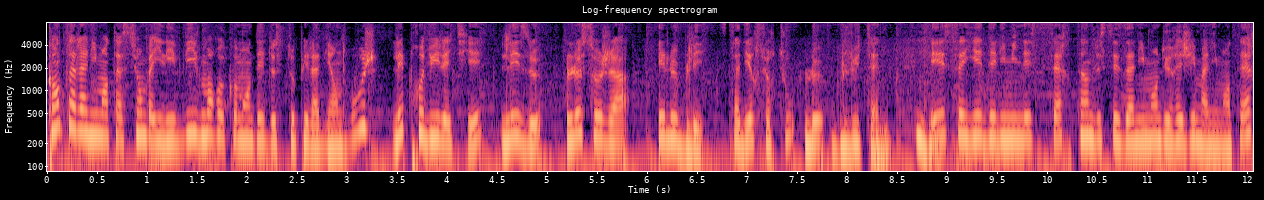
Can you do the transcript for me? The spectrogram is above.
Quant à l'alimentation, bah, il est vivement recommandé de stopper la viande rouge, les produits laitiers, les œufs, le soja et le blé, c'est-à-dire surtout le gluten. Et essayez d'éliminer certains de ces aliments du régime alimentaire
